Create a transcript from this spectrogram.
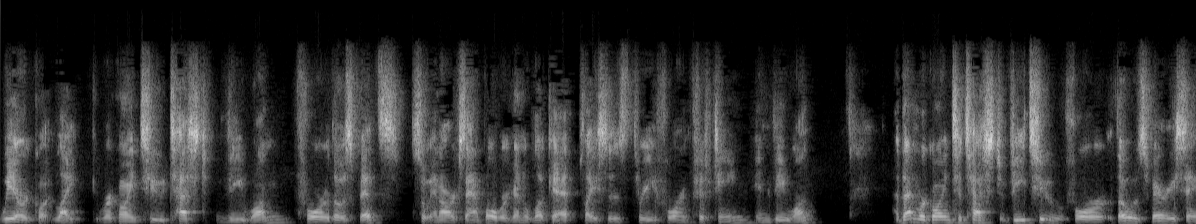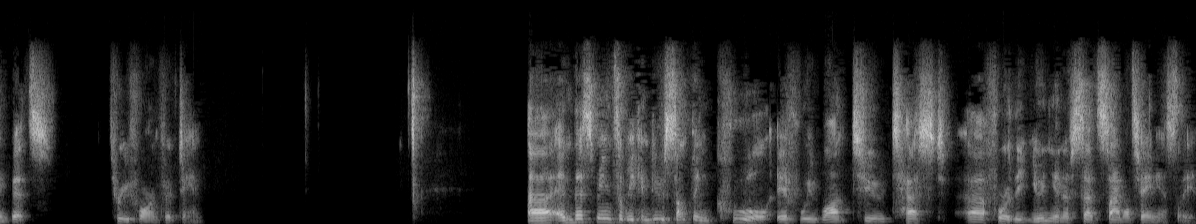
we are go- like we're going to test v1 for those bits. So in our example, we're going to look at places 3, 4, and 15 in v1. And then we're going to test v2 for those very same bits, 3, 4, and 15. Uh, and this means that we can do something cool if we want to test uh, for the union of sets simultaneously.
